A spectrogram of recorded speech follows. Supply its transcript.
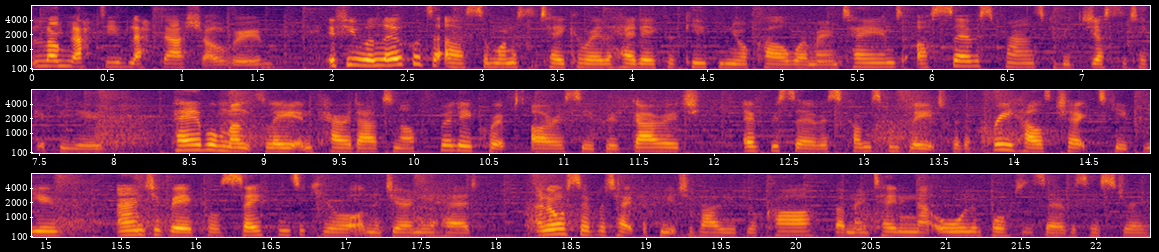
long after you've left our showroom. If you are local to us and want us to take away the headache of keeping your car well maintained, our service plans could be just the ticket for you. Payable monthly and carried out in our fully equipped RAC approved garage, every service comes complete with a free health check to keep you and your vehicle safe and secure on the journey ahead and also protect the future value of your car by maintaining that all-important service history.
